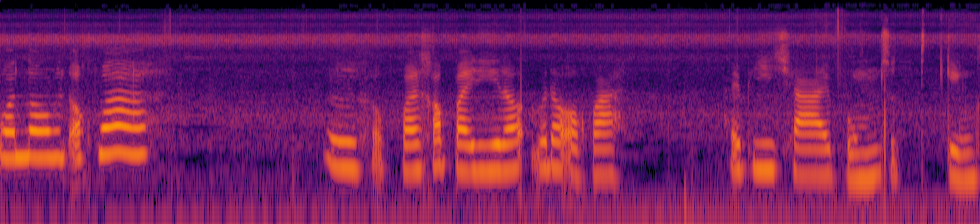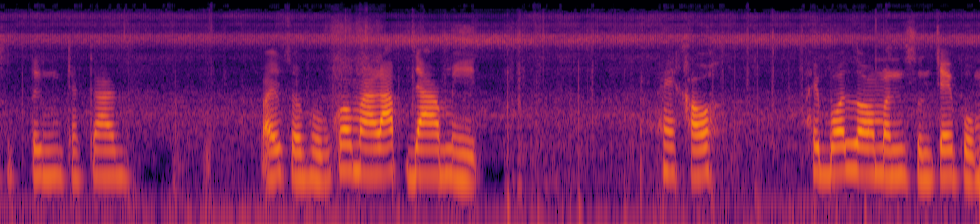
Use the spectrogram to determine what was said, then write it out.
บอลรอมันออกมาเออออกไปเข้าไปดีแล้วไม่ต้องออกมาให้พี่ชายผมสุดเก่งสุดตึงจากการ ไปส่วนผมก็มารับดาเมจให้เขา ให้บอสรอมันสนใจผม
